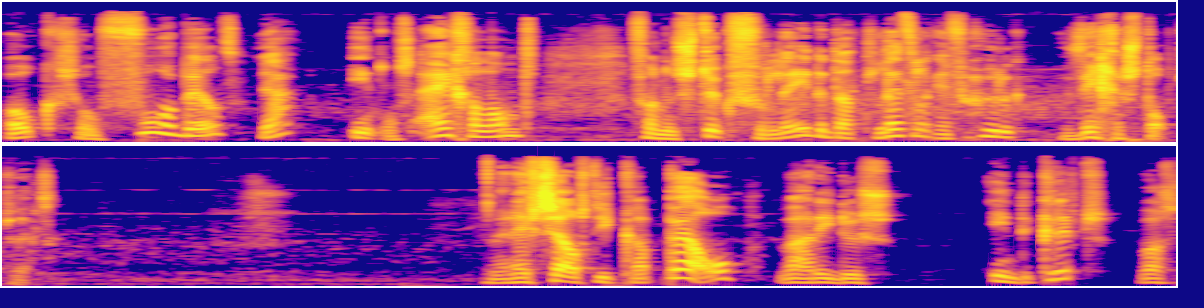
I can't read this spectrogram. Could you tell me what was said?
Ook zo'n voorbeeld, ja, in ons eigen land, van een stuk verleden dat letterlijk en figuurlijk weggestopt werd. Men heeft zelfs die kapel, waar hij dus in de crypt was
